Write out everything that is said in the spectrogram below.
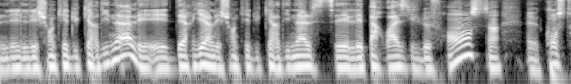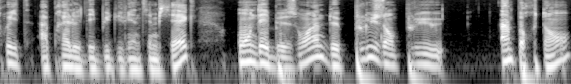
les, chantiers du cardinal et, derrière les chantiers du cardinal, c'est les paroisses d'Île-de-France, construites après le début du XXe siècle, ont des besoins de plus en plus importants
